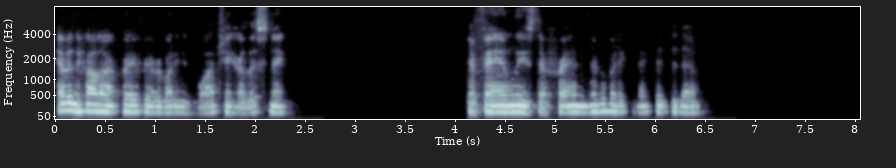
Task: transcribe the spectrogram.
Heavenly Father, I pray for everybody who's watching or listening, their families, their friends, everybody connected to them,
